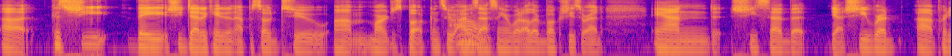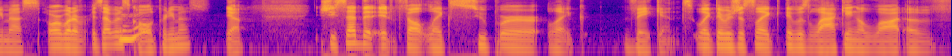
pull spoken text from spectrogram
uh because she they she dedicated an episode to um, Marge's book, and so I was Oh. asking her what other books she's read, and she said that yeah she read uh, Pretty Mess or whatever is that what it's Mhm. called Pretty Mess yeah she said that it felt like super like vacant like there was just like it was lacking a lot of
